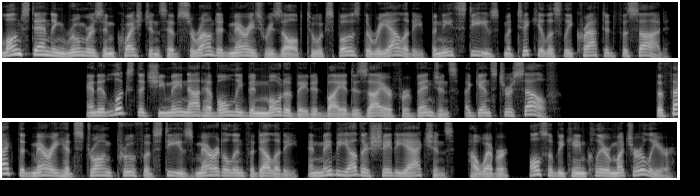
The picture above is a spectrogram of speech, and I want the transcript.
Long-standing rumors and questions have surrounded Mary's resolve to expose the reality beneath Steve's meticulously crafted facade. And it looks that she may not have only been motivated by a desire for vengeance against herself. The fact that Mary had strong proof of Steve's marital infidelity and maybe other shady actions, however, also became clear much earlier.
